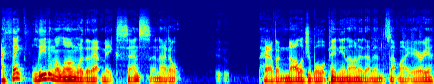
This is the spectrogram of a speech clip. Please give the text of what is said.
I think leaving alone whether that makes sense, and I don't have a knowledgeable opinion on it. I mean, it's not my area.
